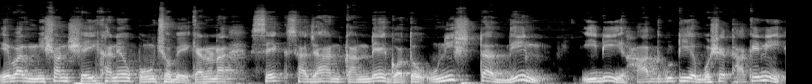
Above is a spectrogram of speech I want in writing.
এবার মিশন সেইখানেও পৌঁছবে। কেননা শেখ শাহজাহান কাণ্ডে গত উনিশটা দিন ইডি হাত গুটিয়ে বসে থাকেনি,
